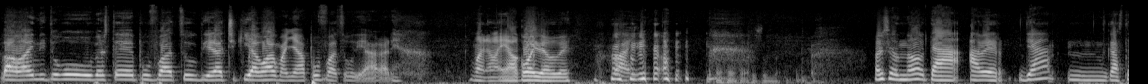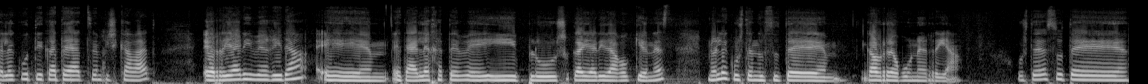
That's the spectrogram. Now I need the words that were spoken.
ba, bain ditugu beste puf batzuk dira txikiagoak, baina puf batzuk dira gare. Bueno, baina goi daude. Bai, Oso ondo, eta, a ber, ja, mm, gaztelekutik ateatzen pixka bat, herriari begira e, eta LGTBI plus gaiari dagokionez, nola ikusten duzute gaur egun herria? Uste duzute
